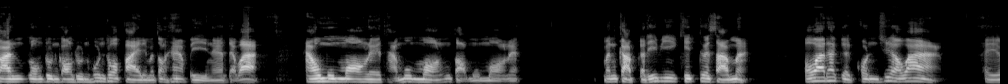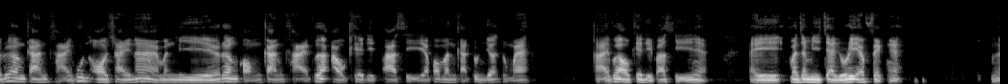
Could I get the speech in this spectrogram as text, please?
การลงทุนกองทุนหุ้นทั่วไปเนี่ยมันต้องห้าปีนะ แต่ว่าเอามุมมองเลยถามมุมมองต้องตอบมุมมองนะมันกลับกับที่พี่คิดด้วยซ้ำอะ เพราะว่าถ้าเกิดคนเชื่อว่าไอ้เรื่องการขายหุ้นออไชน่ามันมีเรื่องของการขายเพื่อเอาเครดิตภาษีอะเพราะมันขาดทุนเยอะถูกไหมขายเพื่อเอาเครดิตภาษีเนี่ยไอ้มันจะมี January effect ไงเอ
